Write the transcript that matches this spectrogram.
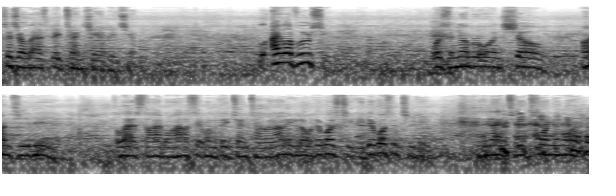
since our last Big Ten championship. I Love Lucy was the number one show on TV the last time Ohio State won the Big Ten title. I don't even know if there was TV. There wasn't TV in 1921.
